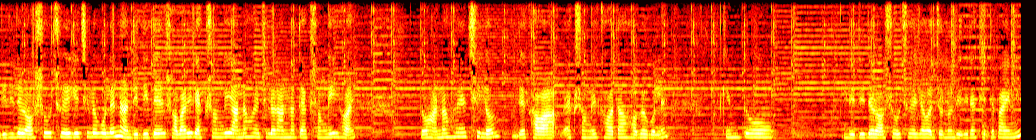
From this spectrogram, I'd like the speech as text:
দিদিদের অসৌচ হয়ে গেছিল বলে না, দিদিদের সবারই একসঙ্গেই আনা হয়েছিল, রান্না তো একসঙ্গেই হয়। তো আনা হয়েছিল যে খাওয়া, একসঙ্গে খাওয়া দাওয়া হবে বলে। কিন্তু দিদিদের অসৌচ হয়ে যাওয়ার জন্য দিদিরা খেতে পায়নি।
